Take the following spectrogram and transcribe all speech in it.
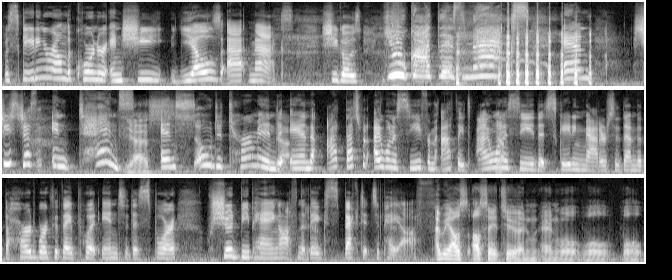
was skating around the corner, and she yells at Max. She goes, "You got this, Max!" and she's just intense Yes. and so determined Yeah. and I, that's what i want to see from athletes i want to Yeah. see that skating matters to them that the hard work that they put into this sport should be paying off and that they expect it to pay off I mean, I'll I'll say too, and and we'll we'll we'll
